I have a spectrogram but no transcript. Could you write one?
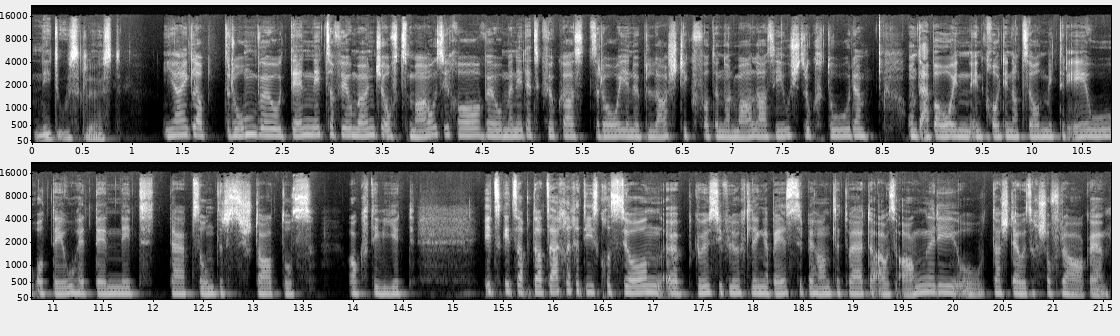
nicht ausgelöst? Ja, ich glaube darum, weil dann nicht so viele Menschen aufs Maul kommen, weil man nicht das Gefühl hatte, es drohe eine Überlastung der normalen Asylstrukturen und eben auch in, in Koordination mit der EU. Auch die EU hat dann nicht den besonderen Status aktiviert. Jetzt gibt es aber tatsächlich eine Diskussion, ob gewisse Flüchtlinge besser behandelt werden als andere. Und da stellen sich schon Fragen.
